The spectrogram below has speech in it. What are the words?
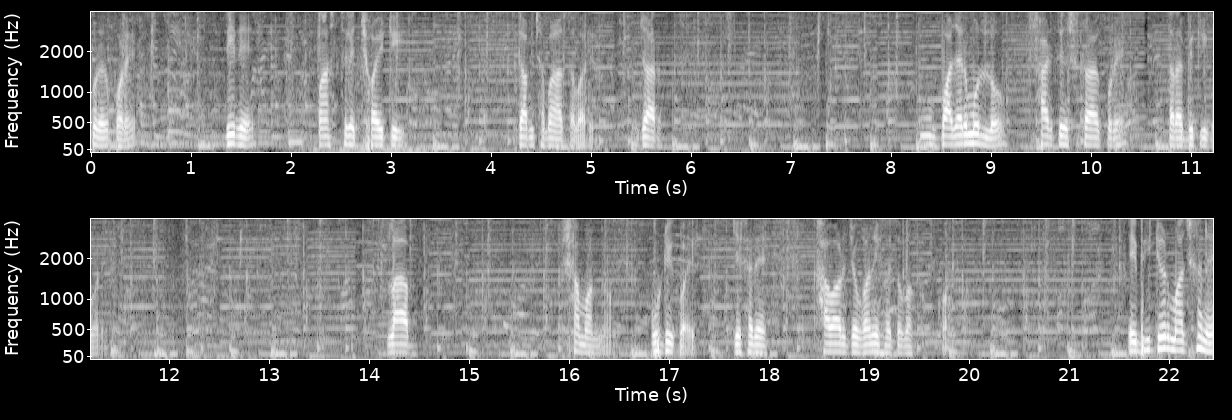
করার পরে। দিনে পাঁচ থেকে ছয়টি গামছা বানাতে পারে, যার বাজার মূল্য সাড়ে তিনশো টাকা করে তারা বিক্রি করে। লাভ সামান্য গুটি কয়েক, যেখানে খাওয়ার জোগানই হয়তো বা কম। এই ভিডিওর মাঝখানে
